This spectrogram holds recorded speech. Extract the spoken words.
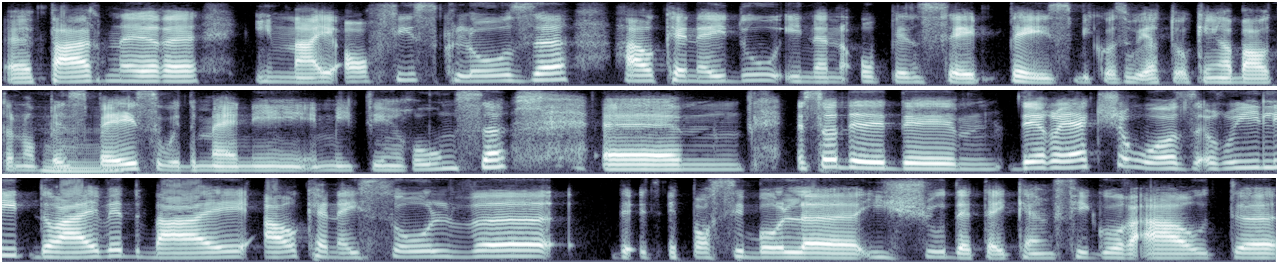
uh, partner in my office close. How can I do in an open space? Because we are talking about an open mm-hmm. space with many meeting rooms. Um, so the, the, the reaction was really driven by how can I solve a possible uh, issue that I can figure out uh,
